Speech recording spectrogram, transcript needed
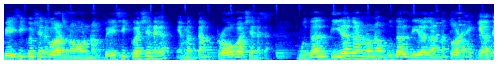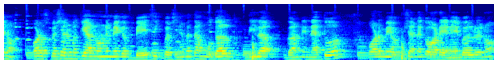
බේසික් version එක වඩන ඕන නම් බේසික් version එක එහෙම නැත්නම් Pro version එක. මුදල් දීලා ගන්න ඕන නම් මුදල් දීලා ගන්න තොට හැකියාව දෙනවා. ඔයාලට ස්පෙෂල්ම කියන්න ඕනේ මේක බේසික් version. එහෙම නැත්නම් මුදල් දීලා ගන්නේ නැතුව ඔයාලට මේ ඔප්ෂන් එක ඔයාලට enable වෙනවා.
